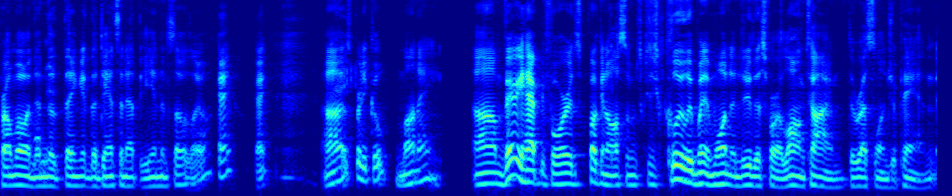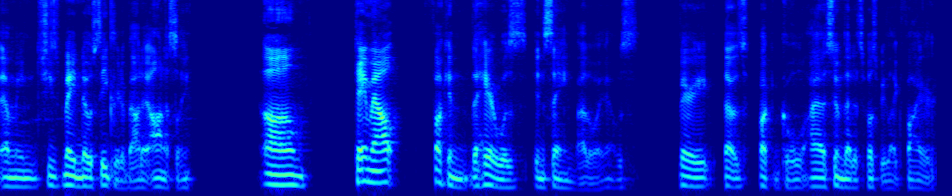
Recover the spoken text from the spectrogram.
promo and then the thing, at the dancing at the end and stuff. I was like, okay, okay, uh, it's pretty cool. Moné. Um, very happy for her. It's fucking awesome. Because she's clearly been wanting to do this for a long time. The wrestle in Japan. I mean, she's made no secret about it. Honestly, um, came out. Fucking the hair was insane. By the way, I was very that was fucking cool. I assume that it's supposed to be like fire.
